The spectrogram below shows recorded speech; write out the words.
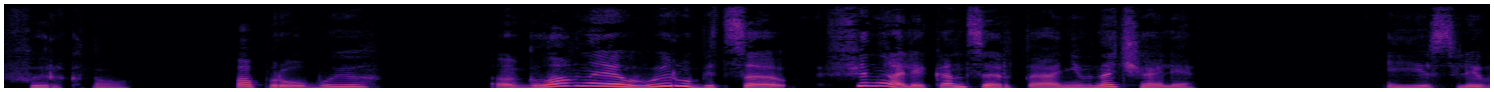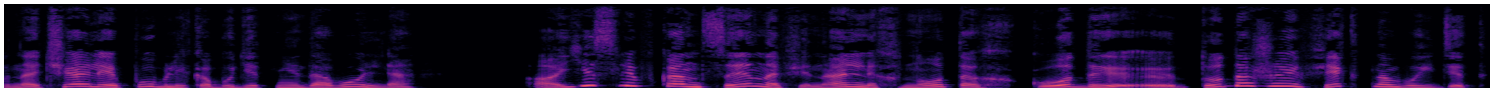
фыркнул. «Попробую». Главное — вырубиться в финале концерта, а не в начале. Если в начале публика будет недовольна, а если в конце на финальных нотах коды, э, то даже эффектно выйдет.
